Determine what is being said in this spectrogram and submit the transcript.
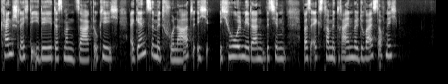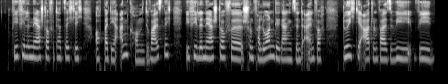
keine schlechte Idee, dass man sagt, okay, ich ergänze mit Folat, ich, ich hole mir da ein bisschen was extra mit rein, weil du weißt auch nicht, wie viele Nährstoffe tatsächlich auch bei dir ankommen. Du weißt nicht, wie viele Nährstoffe schon verloren gegangen sind, einfach durch die Art und Weise, wie, wie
